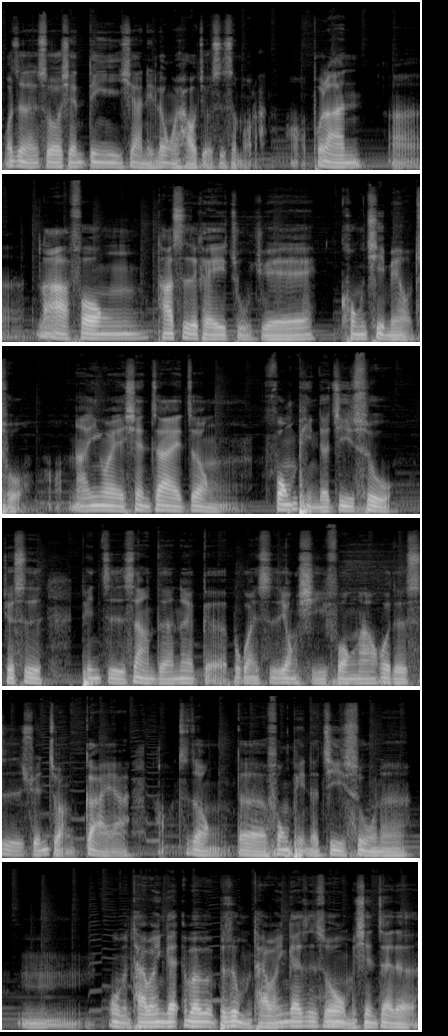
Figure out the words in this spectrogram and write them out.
我只能说先定义一下你认为好酒是什么了哦，不然呃蜡封它是可以主角空气没有错。那因为现在这种封瓶的技术就是瓶子上的那个，不管是用吸风啊，或者是旋转盖啊，这种的封瓶的技术呢，嗯，我们台湾应该不不不是我们台湾，应该是说我们现在的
